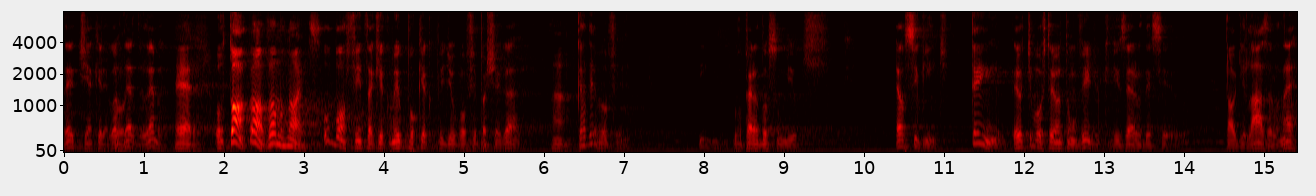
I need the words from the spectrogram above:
Né, Tinha aquele negócio, né? Lembra? Era. Ô, Tom, Bom, vamos nós. o Bonfim tá aqui comigo, por que que pediu o Bonfim para chegar? Ah. Cadê o Bonfim? Ih, O operador sumiu. É o seguinte, tem... Eu te mostrei ontem um vídeo que fizeram desse tal de Lázaro, né?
